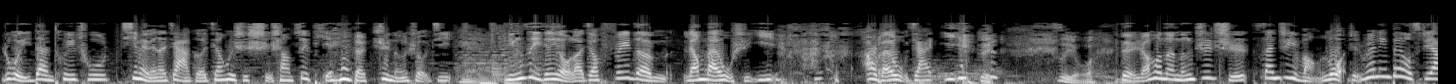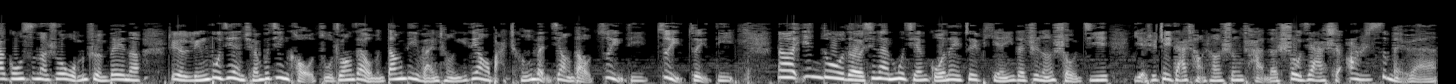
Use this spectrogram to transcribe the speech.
如果一旦推出七美元的价格，将会是史上最便宜的智能手机。嗯，名字已经有了，叫 Freedom 两百五十一，二百五加一。对。自由啊，对，然后呢，能支持三 G 网络。这 Raining Bells 这家公司呢说，我们准备呢，这个零部件全部进口，组装在我们当地完成，一定要把成本降到最低，最最低。那印度的现在目前国内最便宜的智能手机也是这家厂商生产的，售价是二十四美元，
